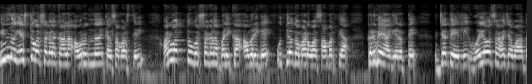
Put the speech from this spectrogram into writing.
ಇನ್ನು ಎಷ್ಟು ವರ್ಷಗಳ ಕಾಲ ಅವರನ್ನು ಕೆಲಸ ಮಾಡಿಸ್ತೀರಿ? ಅರುವತ್ತು ವರ್ಷಗಳ ಬಳಿಕ ಅವರಿಗೆ ಉದ್ಯೋಗ ಮಾಡುವ ಸಾಮರ್ಥ್ಯ ಕಡಿಮೆಯಾಗಿರುತ್ತೆ. ಜೊತೆಯಲ್ಲಿ ವಯೋಸಹಜವಾದ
